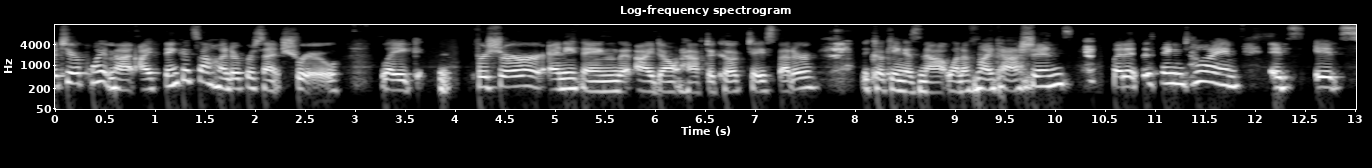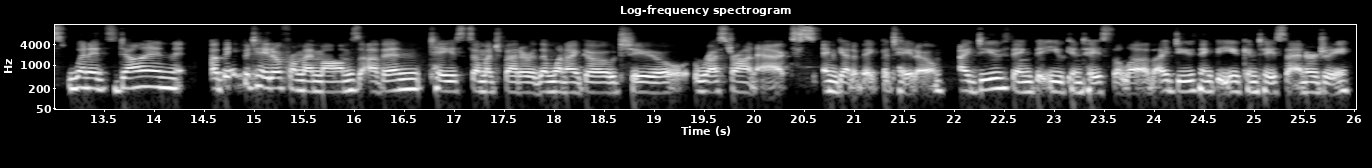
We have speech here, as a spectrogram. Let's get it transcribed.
But to your point, Matt, I think it's 100% true. Like, for sure, anything that I don't have to cook tastes better. The cooking is not one of my passions, but at the same time, it's, it's when it's done a baked potato from my mom's oven tastes so much better than when I go to restaurant X and get a baked potato. I do think that you can taste the love. I do think that you can taste the energy.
